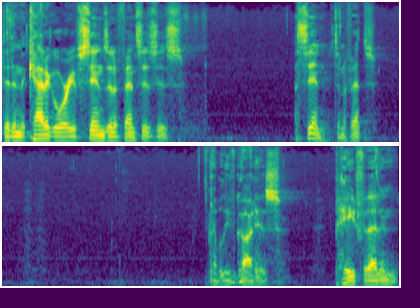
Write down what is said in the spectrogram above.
that in the category of sins and offenses is a sin, it's an offense. I believe God has paid for that in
